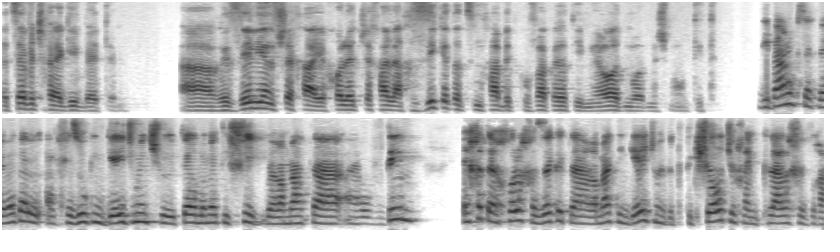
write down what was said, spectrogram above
הצוות שלך יגיב בהתאם. ה resilience שלך, היכולת שלך להחזיק את עצמך בתקופה כזאת היא מאוד מאוד משמעותית. דיברנו קצת באמת על, על חיזוק engagement שהוא יותר באמת אישי ברמת העובדים, איך אתה יכול לחזק את הרמת engagement ואת התקשורת שלך עם כלל החברה.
